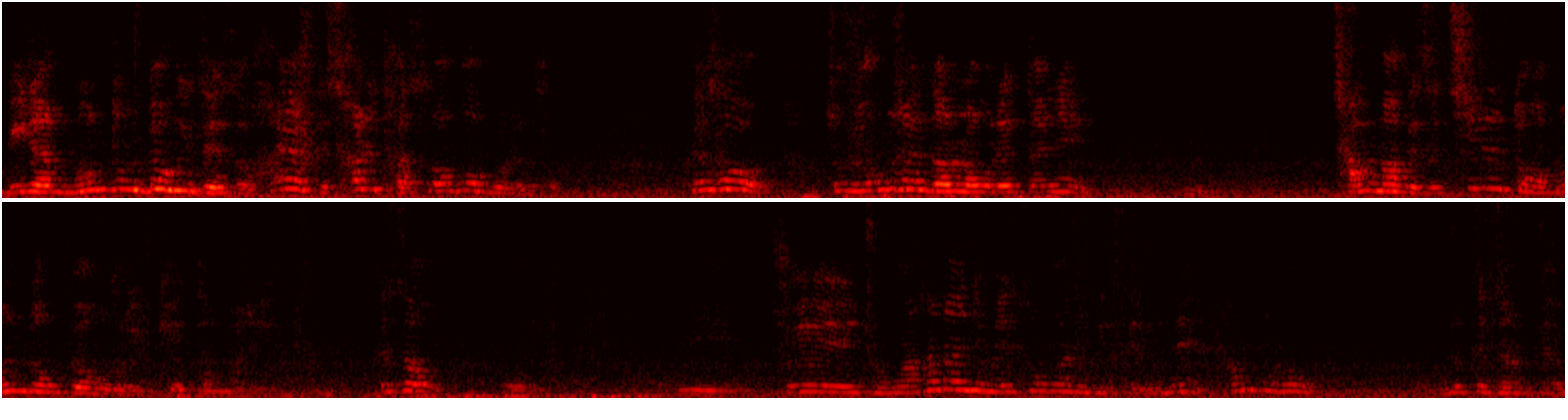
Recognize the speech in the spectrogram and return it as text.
미리암 문둥병이 돼서 하얗게 살이 다 썩어버려서 그래서 좀 용서해달라고 그랬더니 음, 장막에서 7일 동안 문둥병으로 있게 했단 말이에요. 그래서 어, 이 주의 종은 하나님의 소관이기 때문에 함부로 이렇게 저렇게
